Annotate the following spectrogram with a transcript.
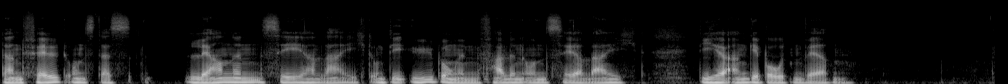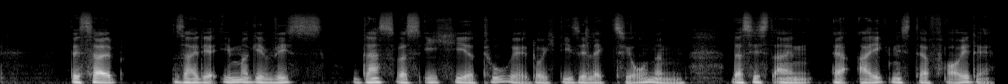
dann fällt uns das Lernen sehr leicht und die Übungen fallen uns sehr leicht, die hier angeboten werden. Deshalb seid ihr immer gewiss, das, was ich hier tue durch diese Lektionen, das ist ein Ereignis der Freude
